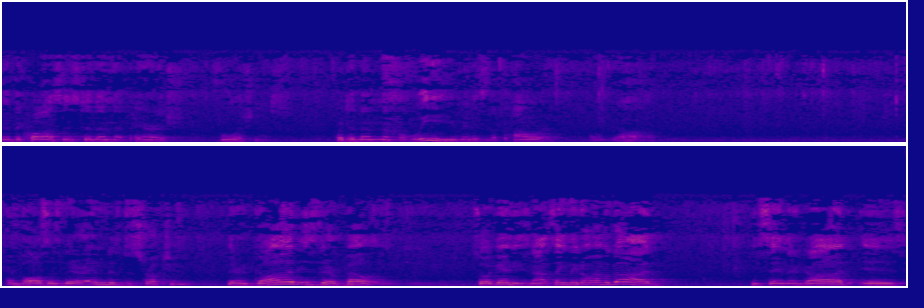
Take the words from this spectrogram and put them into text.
that the cross is to them that perish foolishness. But to them that believe, it is the power of God. And Paul says their end is destruction. Their God is their belly. So again, he's not saying they don't have a God. He's saying their God is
